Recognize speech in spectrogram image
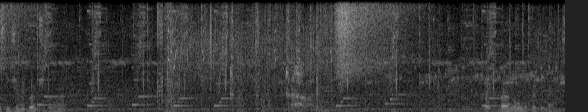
those some giant roaches along. Wait, burn all the cricket bats.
